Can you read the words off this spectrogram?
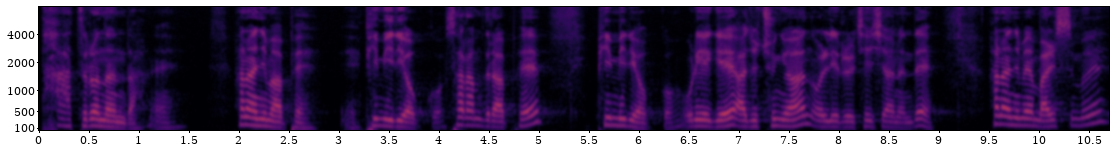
다 드러난다. 예. 하나님 앞에 예, 비밀이 없고 사람들 앞에 비밀이 없고 우리에게 아주 중요한 원리를 제시하는데 하나님의 말씀의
